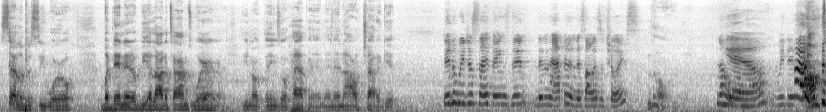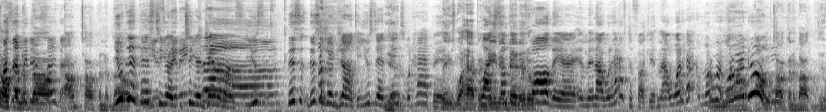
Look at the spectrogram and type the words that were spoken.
celibacy world, but then there'll be a lot of times where you know things will happen, and then I'll try to get Didn't we just say things didn't didn't happen and it's always a choice? no. No. Yeah. We did. I'm I said talking we did about. say that. I'm talking about. you did this He's to your to your genitals. You, s- this this is your junk, and you said Yeah. things would happen. Things will happen, Like something that would fall there, and then I would have to fuck it. Now what? Ha- what, what, what do I do? I'm talking about the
